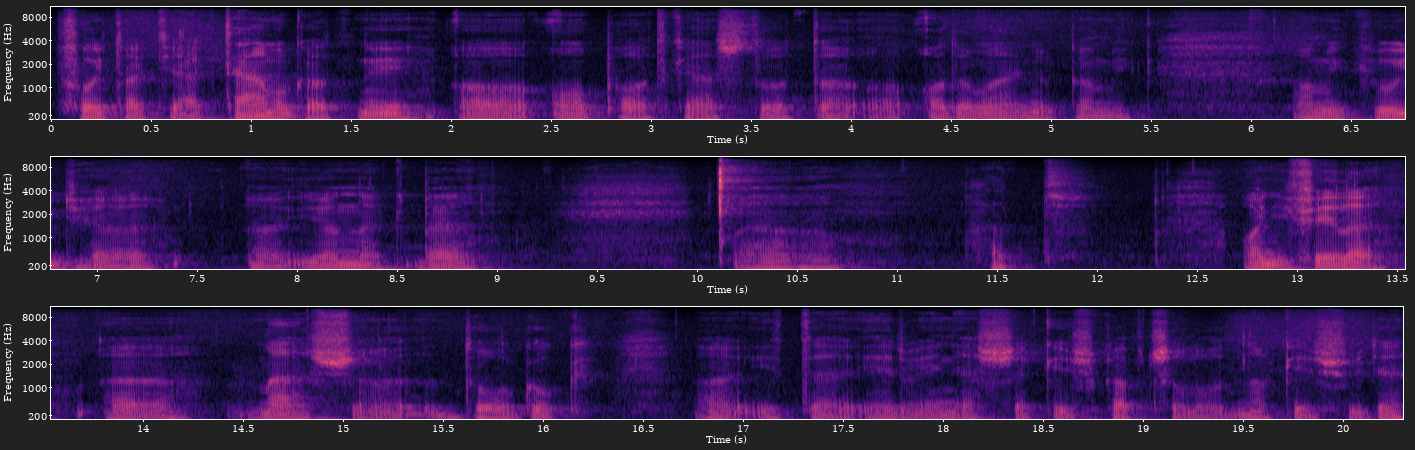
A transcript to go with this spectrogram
folytatják támogatni a, a podcastot, a, a adományok, amik, amik úgy jönnek be. Hát annyiféle más dolgok itt érvényesek és kapcsolódnak, és ugye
